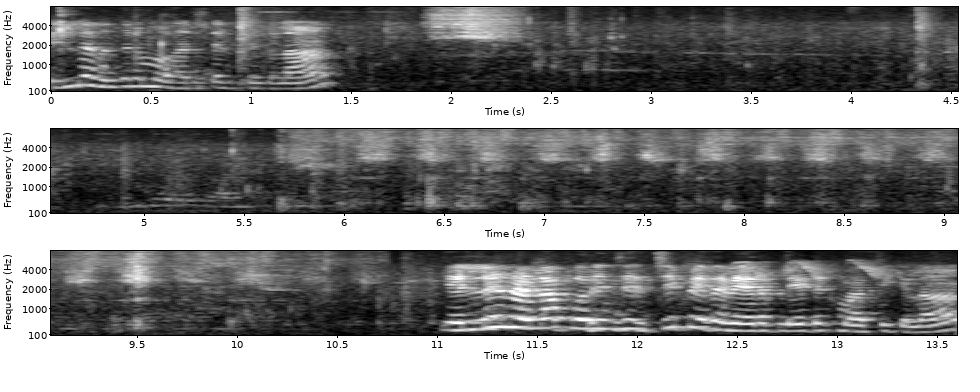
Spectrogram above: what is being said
எள்ளை வந்து நம்ம வறுத்து எடுத்துக்கலாம் எள்ளு நல்லா பொரிஞ்சிருச்சு. இப்போ இதை வேறு பிளேட்டுக்கு மாற்றிக்கலாம்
